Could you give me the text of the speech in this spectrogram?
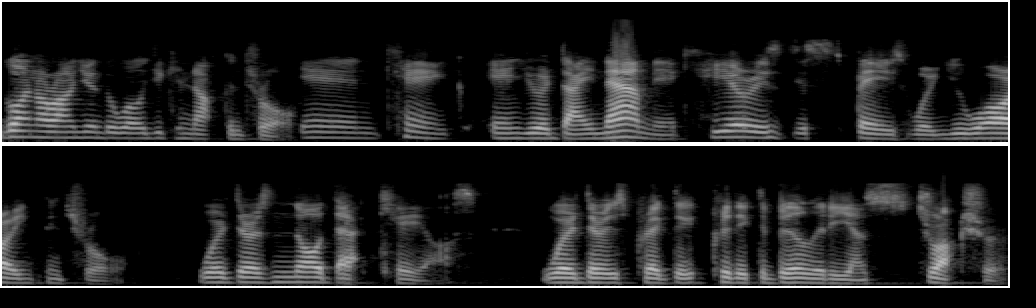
going around you in the world you cannot control. In kink, in your dynamic, here is this space where you are in control, where there's no that chaos, where there is predict- predictability and structure,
